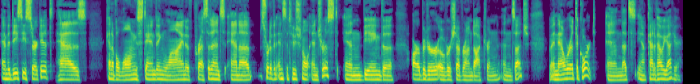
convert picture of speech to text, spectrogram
And the DC Circuit has kind of a long-standing line of precedent and a sort of an institutional interest in being the arbiter over Chevron doctrine and such. And now we're at the court, and that's you know kind of how we got here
